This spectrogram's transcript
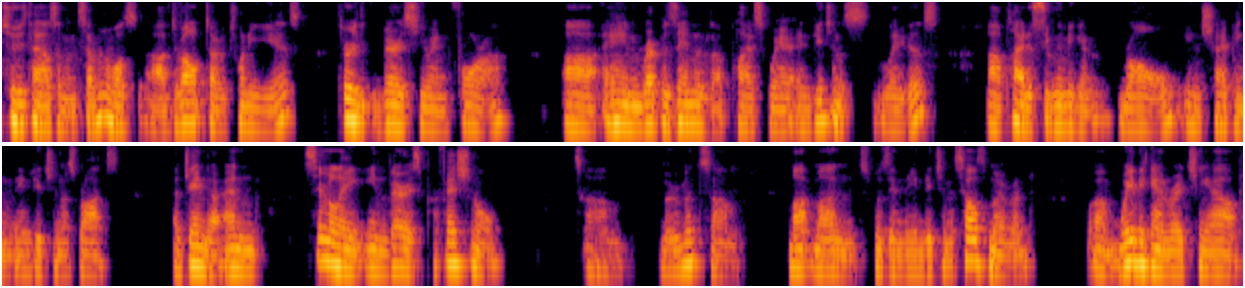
2007, was uh, developed over 20 years through various UN fora uh, and represented a place where Indigenous leaders uh, played a significant role in shaping the Indigenous rights agenda. And similarly, in various professional um, movements, um, mine was in the Indigenous health movement, um, we began reaching out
